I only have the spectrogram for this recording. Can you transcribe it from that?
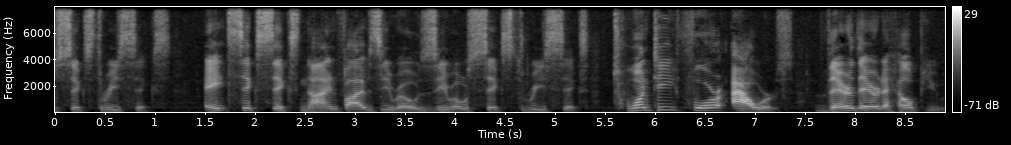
0636. 866 950 0636. 24 hours. They're there to help you.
